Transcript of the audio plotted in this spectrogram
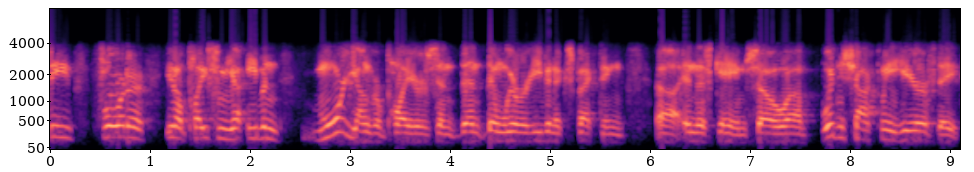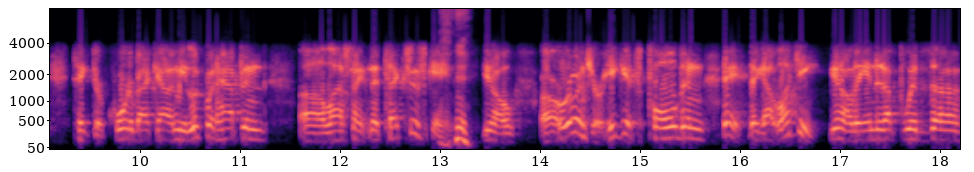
see Florida you know play some young, even more younger players than than, than we were even expecting uh, in this game. So uh, wouldn't shock me here if they take their quarterback out. I mean, look what happened uh, last night in the Texas game. you know, uh, Ehlinger, he gets pulled, and hey, they got lucky. You know, they ended up with. Uh,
